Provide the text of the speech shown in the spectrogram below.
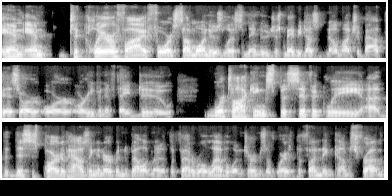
and and to clarify for someone who's listening who just maybe doesn't know much about this or or or even if they do we're talking specifically uh, that this is part of housing and urban development at the federal level in terms of where the funding comes from.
